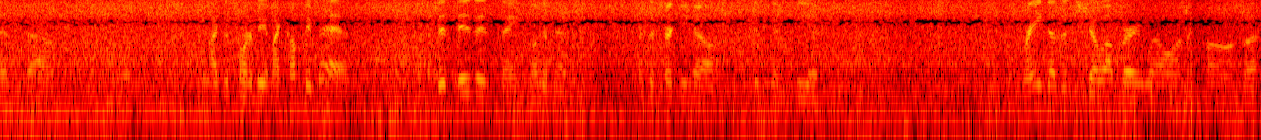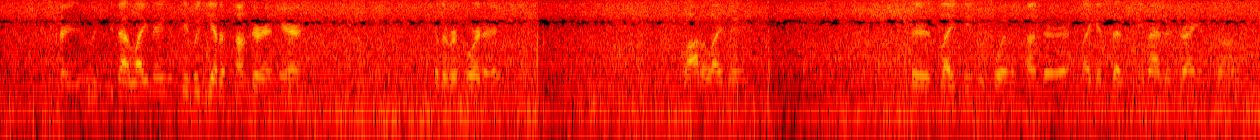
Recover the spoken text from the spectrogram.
And um, I just want to be in my comfy bed. This is insane. Look at this. That's a Turkey Hill. If you can see it. Rain doesn't show up very well on the phone, but it's crazy. We see that lightning. Let's see if we can get a thunder in here for the recording. A lot of lightning. There's lightning before the thunder, like it says in the Imagine Dragons song.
